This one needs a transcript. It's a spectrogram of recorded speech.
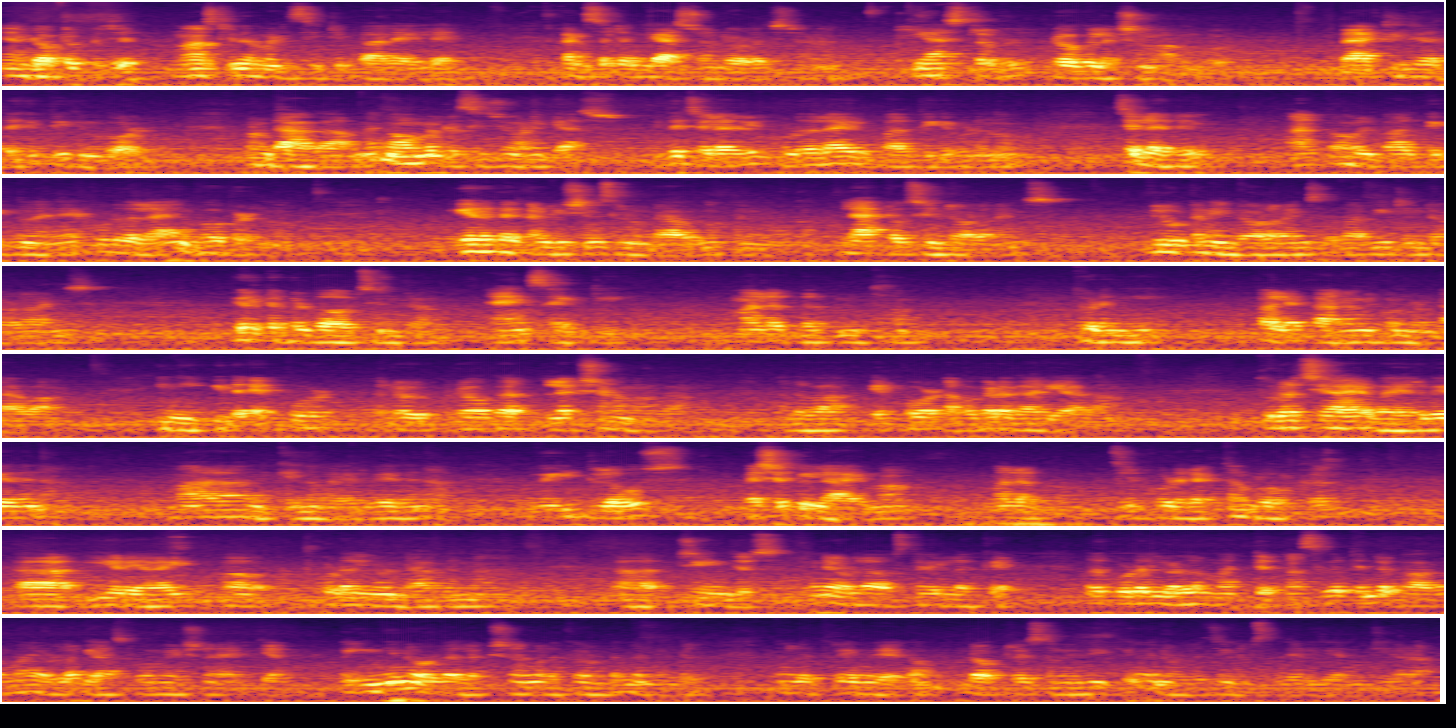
ഞാൻ doctor Prajith master Medicity പാലയിലെ consultant ഗ്യാസ്ട്രോൻട്രോളജിസ്റ്റാണ്. ഗ്യാസ് ട്രബിൾ രോഗലക്ഷണമാകുമ്പോൾ ബാക്ടീരിയ ദഹിപ്പിക്കുമ്പോൾ ഉണ്ടാകാവുന്ന നോർമൽ റെസിജ്യൂമാണ് ഗ്യാസ്. ഇത് ചിലരിൽ കൂടുതലായി ഉൽപ്പാദിപ്പിക്കപ്പെടുന്നു ചിലരിൽ അല്പം ഉൽപ്പാദിപ്പിക്കുന്നതിനെ കൂടുതലായി അനുഭവപ്പെടുന്നു. ഏതൊക്കെ കണ്ടീഷൻസിൽ ഉണ്ടാകുന്നു എന്ന് നോക്കാം. ലാക്ടോസ് ഇൻടോളറൻസ് ഗ്ലൂട്ടൻ ഇൻടോളറൻസ് അഥവാ wheat intolerance irritable bowel syndrome anxiety മലബന്ധം തുടങ്ങി പല കാരണങ്ങൾ കൊണ്ടുണ്ടാവാം. ഇനി ഇത് എപ്പോൾ രോഗ രോഗലക്ഷണമാകാം അഥവാ എപ്പോൾ അപകടകാരിയാകാം? തുടർച്ചയായ വയറുവേദന മാറാതെ നിൽക്കുന്ന വയറുവേദന വെയിറ്റ് ലോസ് വിശപ്പില്ലായ്മ മലം കൂടെ രക്തം ബ്ലോക്ക് ഈയിടെയായി കുടലിലുണ്ടാകുന്ന ചേഞ്ചസ് ഇങ്ങനെയുള്ള അവസ്ഥകളിലൊക്കെ അത് കുടലിലുള്ള മറ്റ് അസുഖത്തിന്റെ ഭാഗമായുള്ള ഗ്യാസ് ഫോർമേഷൻ ആയിരിക്കാം. അപ്പോൾ ഇങ്ങനെയുള്ള ലക്ഷണങ്ങളൊക്കെ ഉണ്ടെന്നുണ്ടെങ്കിൽ നിങ്ങൾ എത്രയും വേഗം ഡോക്ടറെ സമീപിക്കുക അതിനുള്ള ചികിത്സ തേടുകയും ചെയ്യണം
